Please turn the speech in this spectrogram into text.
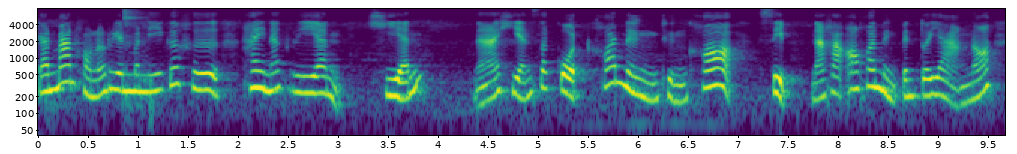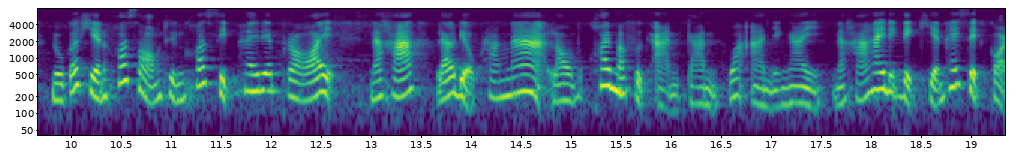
การบ้านของนักเรียนวันนี้ก็คือให้นักเรียนเขียนนะ เขียนสะกดข้อ 1 ถึงข้อ 10 นะคะ อ้อข้อ 1 เป็นตัวอย่างเนาะ หนูก็เขียนข้อ 2 ถึงข้อ 10 ให้เรียบร้อยนะคะ แล้วเดี๋ยวครั้งหน้าเราค่อยมาฝึกอ่านกันว่าอ่านยังไงนะคะ ให้เด็กๆ เขียนให้เสร็จก่อน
